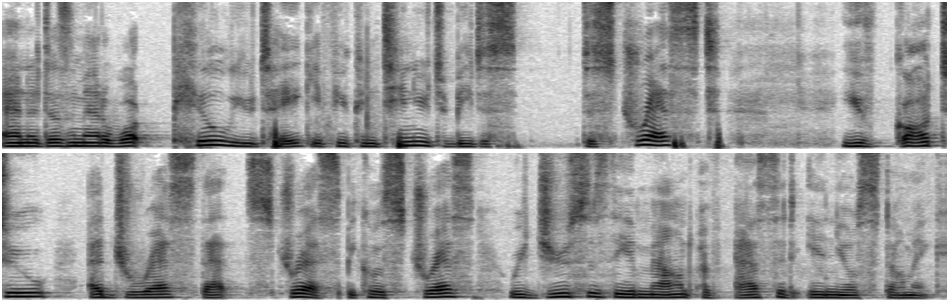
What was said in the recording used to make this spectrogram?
And it doesn't matter what pill you take, if you continue to be dis- distressed, you've got to address that stress because stress reduces the amount of acid in your stomach.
